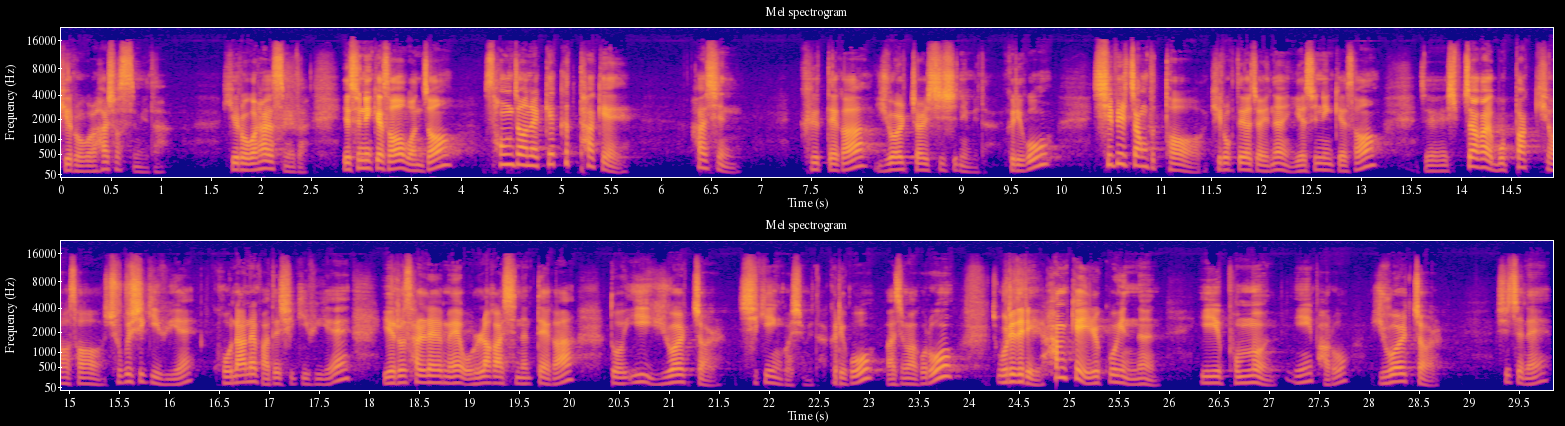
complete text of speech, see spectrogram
기록을 하셨습니다. 기록을 하였습니다. 예수님께서 먼저 성전을 깨끗하게 하신 그때가 6월절 시즌입니다. 그리고 11장부터 기록되어져 있는 예수님께서 십자가에 못 박혀서 죽으시기 위해 고난을 받으시기 위해 예루살렘에 올라가시는 때가 또 이 6월절 시기인 것입니다. 그리고 마지막으로 우리들이 함께 읽고 있는 이 본문이 바로 6월절 시즌에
